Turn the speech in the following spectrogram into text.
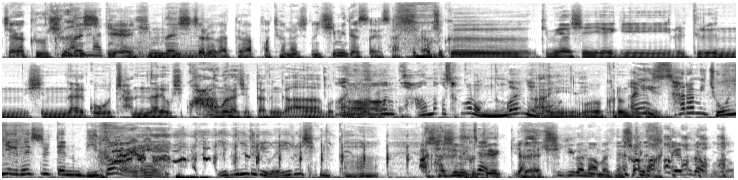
제가 그 힘든 시, 한마디가. 예, 힘든 시절을 갖다가 버텨낼 수 있는 힘이 됐어요, 사실은. 혹시 그 김미아 씨의 얘기를 들으신 날그 전날에 혹시 과음을 하셨다든가 뭐 아니, 그런 그건 과음하고 상관없는 거 아니에요? 아니 뭐 그런 게 아니, 좀 사람이 좋은 얘기를 했을 때는 믿어. 이분들이 왜 이러십니까? 아, 사실은 진짜- 그때 약간 취기가 남아있으면 술이 확 깨더라고요.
